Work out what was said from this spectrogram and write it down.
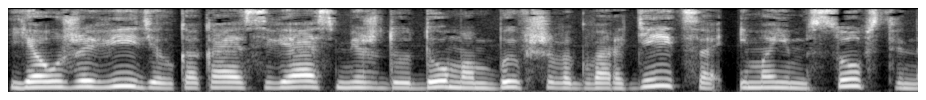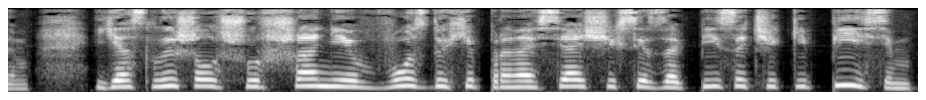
Я уже видел, какая связь между домом бывшего гвардейца и моим собственным. Я слышал шуршание в воздухе проносящихся записочек и писем,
